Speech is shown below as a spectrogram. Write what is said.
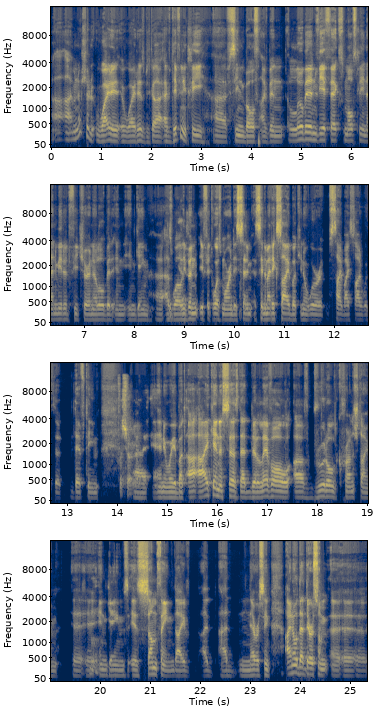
uh, I'm not sure why it, why it is because I've definitely uh, seen both. I've been a little bit in VFX, mostly in animated feature, and a little bit in in game uh, as well. Yeah. Even if it was more on the cin- cinematic side, but you know we're side by side with the dev team for sure. Yeah. Uh, anyway, but I, I, can assess that the level of brutal crunch time uh, mm. in games is something that I've I had never seen. I know that there's some uh, uh,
